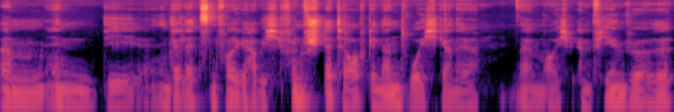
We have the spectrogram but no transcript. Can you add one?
Ähm, in, die, in der letzten Folge habe ich fünf Städte aufgenannt, wo ich gerne ähm, euch empfehlen würde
